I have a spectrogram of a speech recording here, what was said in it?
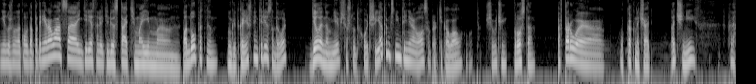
мне нужно на ком-то потренироваться, интересно ли тебе стать моим э, подопытным? Он говорит, конечно, интересно, давай. Делай на мне все, что ты хочешь. И я там с ним тренировался, практиковал. Вот. Все очень просто. А второе, как начать? Начни.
